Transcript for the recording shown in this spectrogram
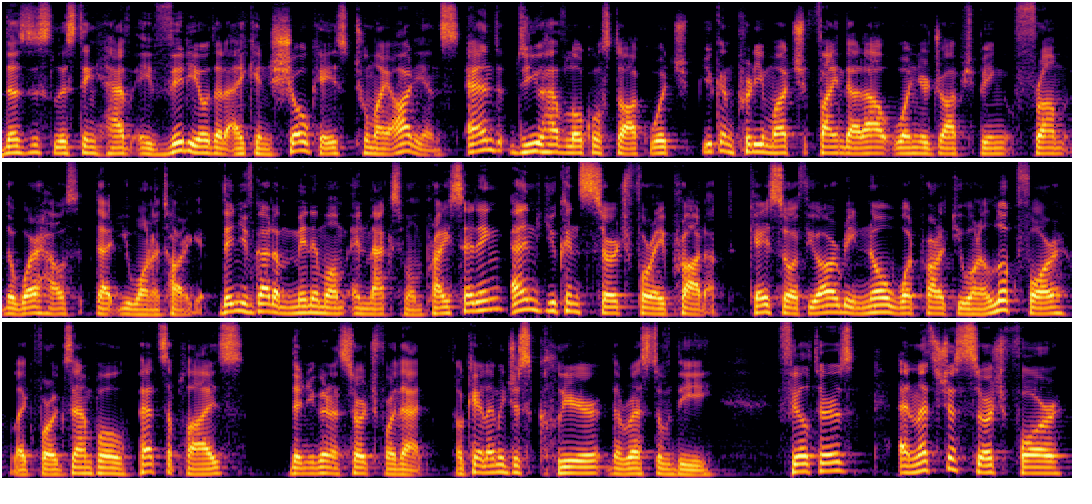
Does this listing have a video that I can showcase to my audience? And do you have local stock, which you can pretty much find that out when you're dropshipping from the warehouse that you want to target. Then you've got a minimum and maximum price setting, and you can search for a product. Okay, so if you already know what product you want to look for, like for example, pet supplies, then you're going to search for that. Okay, let me just clear the rest of the filters and let's just search for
